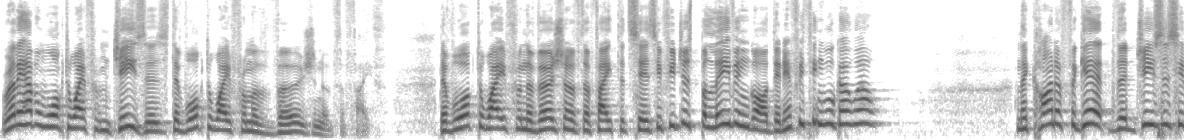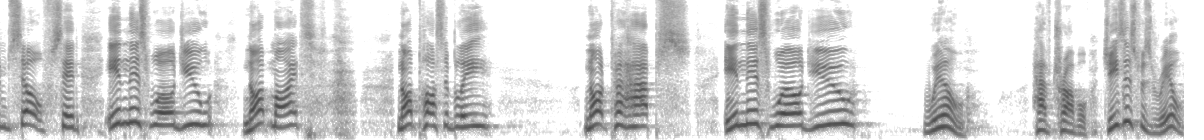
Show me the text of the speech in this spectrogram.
really haven't walked away from Jesus, they've walked away from a version of the faith. They've walked away from the version of the faith that says, if you just believe in God, then everything will go well. And they kind of forget that Jesus himself said, In this world, you not might, not possibly, not perhaps, in this world, you will have trouble. Jesus was real,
